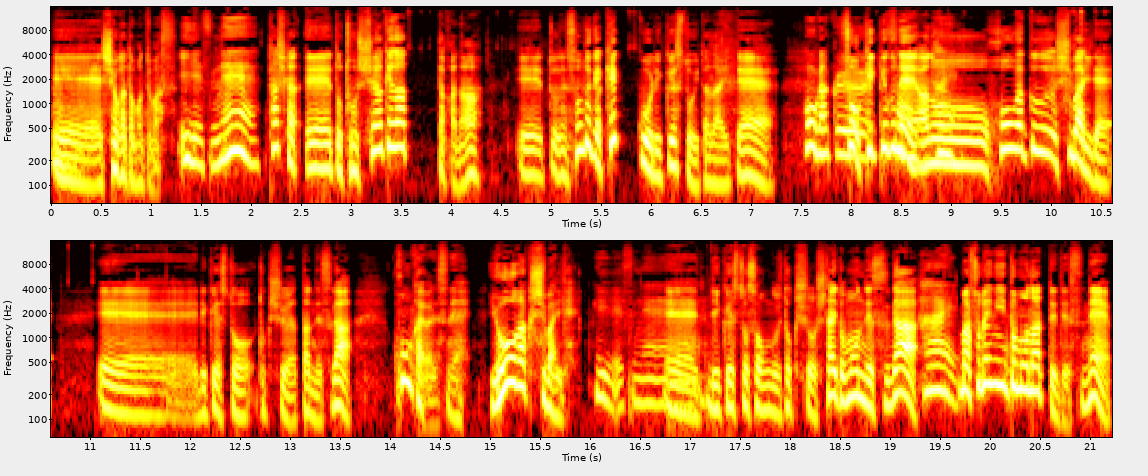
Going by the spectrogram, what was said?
えー、しようかと思ってます。いいですね。確か、えっ、ー、と、年明けだったかな。えっ、ー、とね、その時は結構リクエストをいただいて、方角そう、結局ね、あのーはい、方角縛りで、えー、リクエスト特集をやったんですが、今回はですね、洋楽縛りで。いいですね。えー、リクエストソング特集をしたいと思うんですが、はい。まあ、それに伴ってですね、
